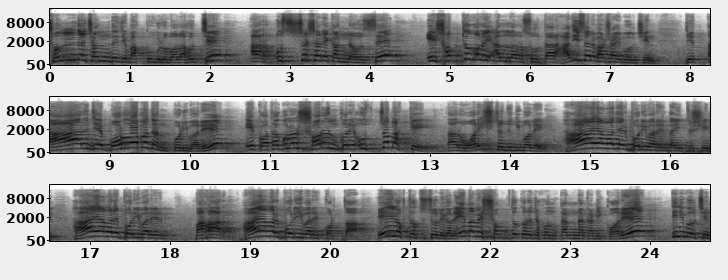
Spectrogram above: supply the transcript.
ছন্দে ছন্দে যে বাক্যগুলো বলা হচ্ছে, আর উচ্চস্বরে কান্না হচ্ছে এই শব্দগুলোই আল্লাহ রাসূল তার হাদিসের ভাষায় বলছেন যে তার যে বড় অবদান পরিবারে, এ কথাগুলো স্মরণ করে উচ্চ বাক্যে তার ওয়ারিষ্ঠ যদি বলে, হায় আমাদের পরিবারের দায়িত্বশীল, হায় আমাদের পরিবারের পাহাড়। হায় আমার পরিবারের কর্তা, এই লোকটা তো চলে গেল। এভাবে শব্দ করে যখন কান্নাকাটি করে, তিনি বলছেন,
